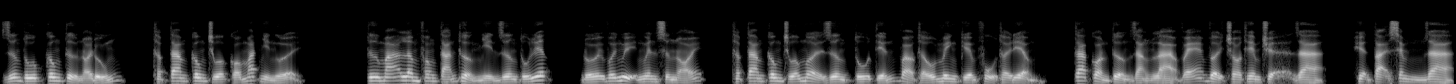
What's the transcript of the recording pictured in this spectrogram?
Dương Tú công tử nói đúng, thập tam công chúa có mắt nhìn người. Tư mã lâm phong tán thưởng nhìn Dương Tú liếc, đối với Ngụy Nguyên Sương nói, thập tam công chúa mời Dương Tú tiến vào thấu minh kiếm phủ thời điểm, ta còn tưởng rằng là vẽ vời cho thêm chuyện ra, hiện tại xem ra,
